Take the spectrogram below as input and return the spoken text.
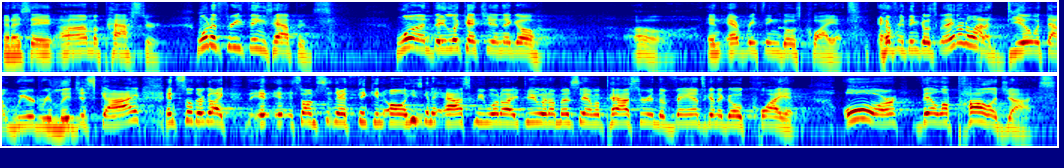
And I say, I'm a pastor. One of three things happens. One, they look at you and they go, Oh, and everything goes quiet. Everything goes, quiet. they don't know how to deal with that weird religious guy. And so they're like, it, it, so I'm sitting there thinking, oh, he's gonna ask me what I do, and I'm gonna say I'm a pastor, and the van's gonna go quiet. Or they'll apologize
